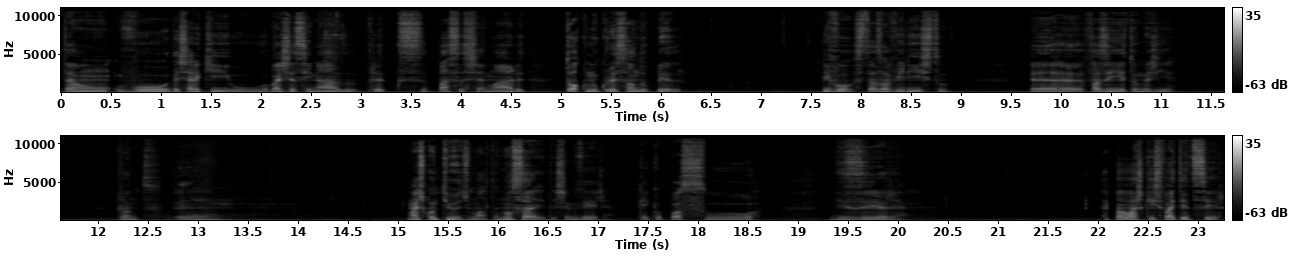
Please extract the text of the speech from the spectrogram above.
Então vou deixar aqui o abaixo assinado para que se passe a chamar Toque no Coração do Pedro. Pivô, se estás a ouvir isto, uh, faz aí a tua magia. Pronto. Uh, mais conteúdos, malta. Não sei, deixa-me ver. O que é que eu posso dizer? Epá, eu acho que isto vai ter de ser.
